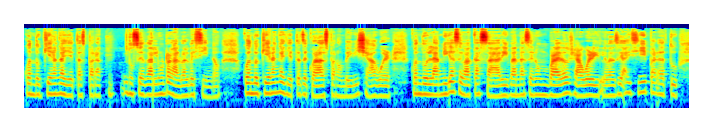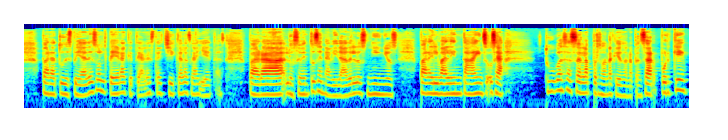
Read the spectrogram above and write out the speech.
cuando quieran galletas para, no sé, darle un regalo al vecino, cuando quieran galletas decoradas para un baby shower, cuando la amiga se va a casar y van a hacer un bridal shower y le van a decir, ay sí, para tu, para tu despedida de soltera que te haga esta chica las galletas, para los eventos de Navidad de los niños, para el Valentine's, o sea, tú vas a ser la persona que ellos van a pensar. ¿Por qué?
